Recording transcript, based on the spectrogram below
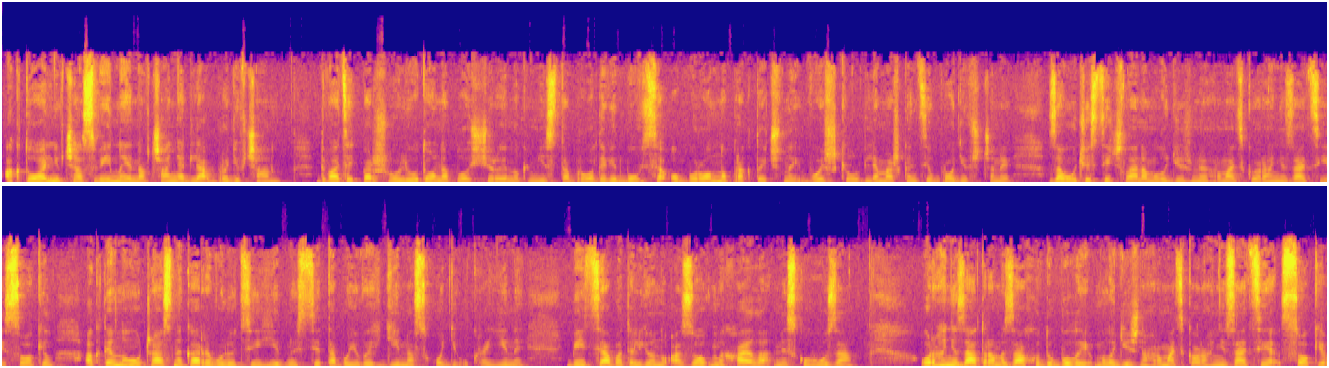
Актуальні в час війни навчання для бродівчан. 21 лютого на площі ринок міста Броди відбувся оборонно-практичний вишкіл для мешканців Бродівщини за участі члена молодіжної громадської організації Сокіл, активного учасника Революції Гідності та бойових дій на сході України, бійця батальйону Азов Михайла Низкогуза. Організаторами заходу були молодіжна громадська організація Сокіл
